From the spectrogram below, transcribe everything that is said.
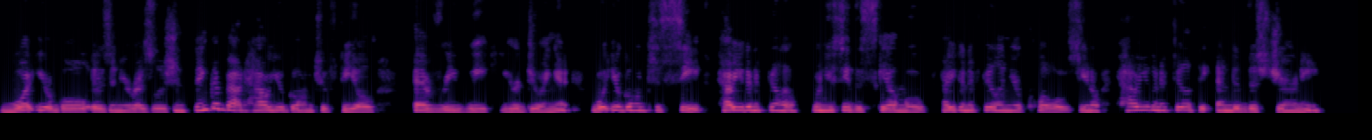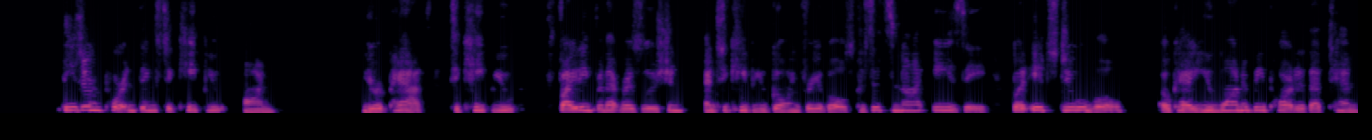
what your goal is in your resolution. Think about how you're going to feel every week you're doing it, what you're going to see, how you're going to feel when you see the scale move, how you're going to feel in your clothes, you know, how you're going to feel at the end of this journey. These are important things to keep you on your path, to keep you fighting for that resolution and to keep you going for your goals because it's not easy, but it's doable. Okay. You want to be part of that 10%.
